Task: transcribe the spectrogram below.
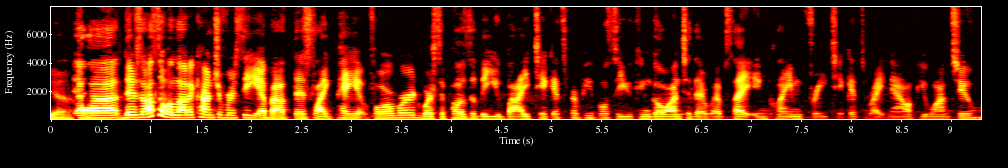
Yeah. Uh, there's also a lot of controversy about this, like pay it forward, where supposedly you buy tickets for people, so you can go onto their website and claim free tickets right now if you want to.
